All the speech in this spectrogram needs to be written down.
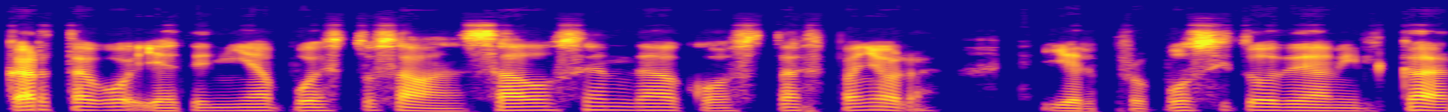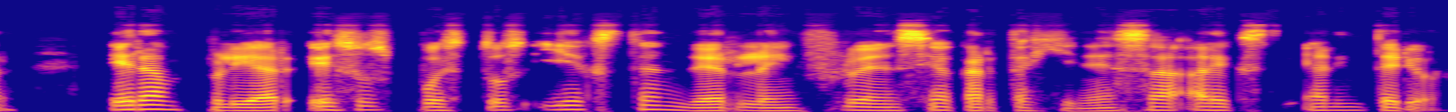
Cartago ya tenía puestos avanzados en la costa española, y el propósito de Amílcar era ampliar esos puestos y extender la influencia cartaginesa al, al interior.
